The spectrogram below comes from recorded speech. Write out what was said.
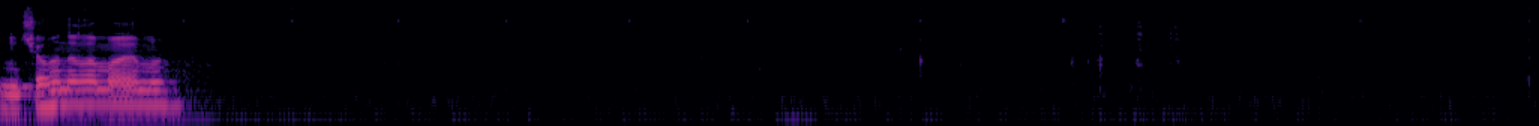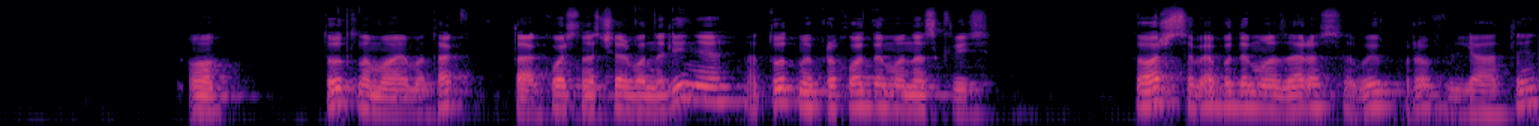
Нічого не ламаємо. О, тут ламаємо, так? Так, ось у нас червона лінія, а тут ми проходимо наскрізь. Тож себе будемо зараз виправляти.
